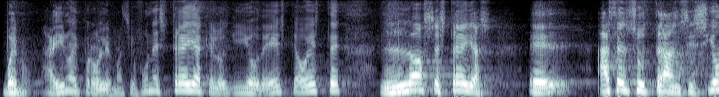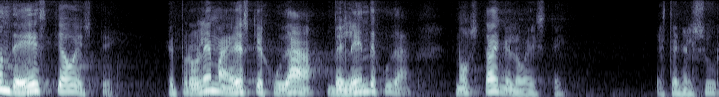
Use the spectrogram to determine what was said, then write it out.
Bueno, ahí no hay problema. Si fue una estrella que los guió de este a oeste, las estrellas eh, hacen su transición de este a oeste. El problema es que Judá, Belén de Judá, no está en el oeste, está en el sur.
